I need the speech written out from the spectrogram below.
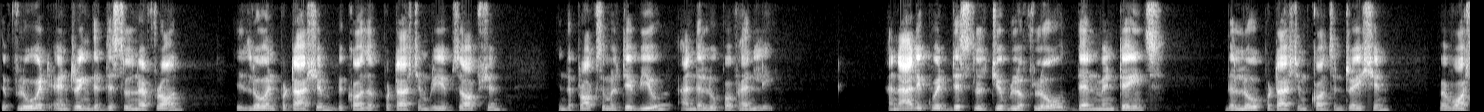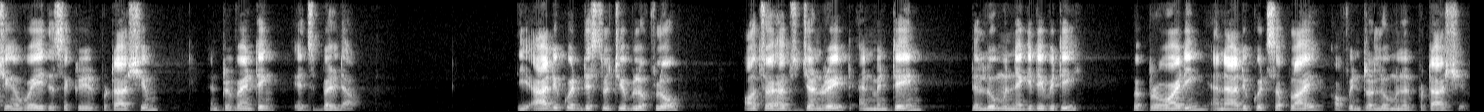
The fluid entering the distal nephron is low in potassium because of potassium reabsorption in the proximal tubule and the loop of Henle. An adequate distal tubular flow then maintains the low potassium concentration by washing away the secreted potassium and preventing its buildup. The adequate distal tubular flow also helps generate and maintain the lumen negativity by providing an adequate supply of intraluminal potassium.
